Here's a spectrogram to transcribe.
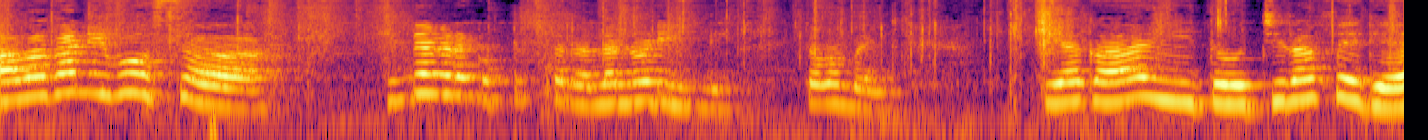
ಆವಾಗ ನೀವು ಸ ಹಿಂದೆಗಡೆ ಕೊಟ್ಟಿರ್ತಾರಲ್ಲ ನೋಡಿ ಇಲ್ಲಿ. ತಗೊಂಬೈ ಇವಾಗ ಇದು ಜಿರಾಫೆಗೆ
